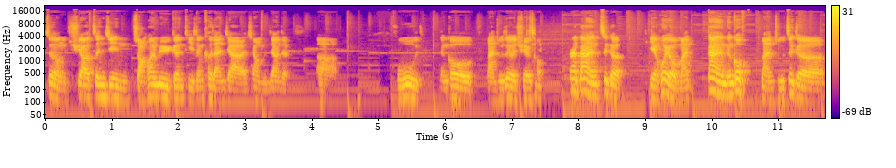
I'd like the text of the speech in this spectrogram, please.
这种需要增进转换率跟提升客单价，像我们这样的呃服务能够满足这个缺口。那当然这个也会有蛮。当然能够满足这个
